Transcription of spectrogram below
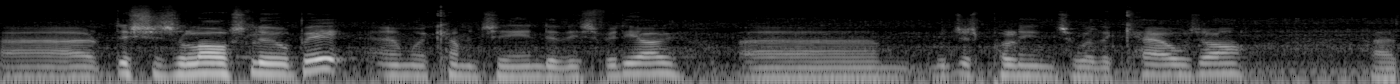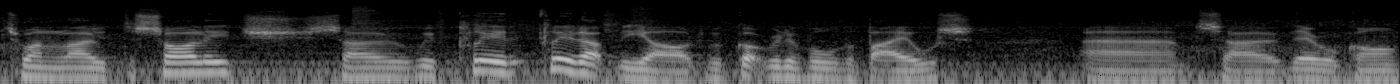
uh, this is the last little bit, and we're coming to the end of this video. Um, we're just pulling into where the cows are uh, to unload the silage. So we've cleared cleared up the yard. We've got rid of all the bales, um, so they're all gone,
